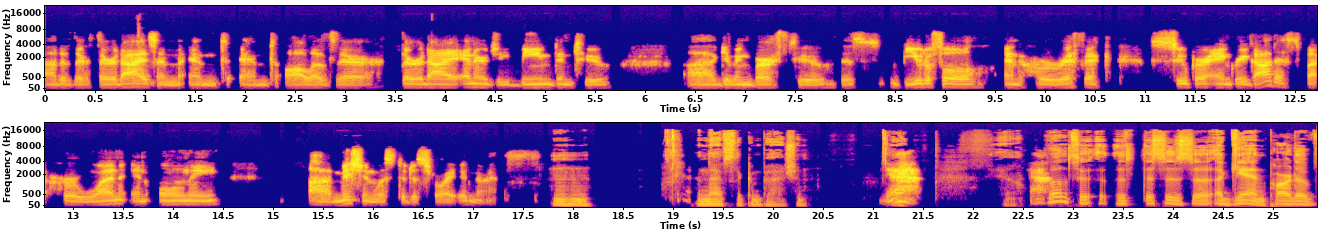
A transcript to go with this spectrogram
out of their third eyes and and and all of their third eye energy beamed into uh, giving birth to this beautiful and horrific super angry goddess but her one and only uh, mission was to destroy ignorance mm-hmm. and that's the compassion yeah yeah. yeah. Well, a, this, this is uh, again part of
